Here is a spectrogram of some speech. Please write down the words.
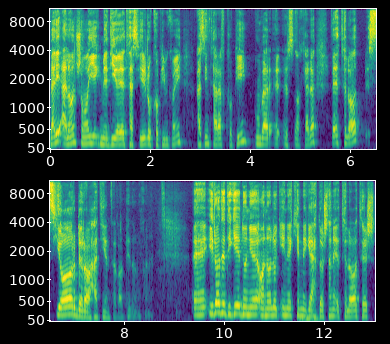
ولی الان شما یک media ی تصویری رو کپی می‌کنید از این طرف کپی اون بر ارسال کردن و اطلاعات بسیار به راحتی انتقال پیدا می‌کنه. ایراد دیگه دنیای آنالوگ اینه که نگه داشتن اطلاعاتش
